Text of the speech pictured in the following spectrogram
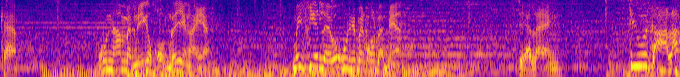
แคมคุณทำแบบนี้กับผมได้ยังไงอะไม่คิดเลยว่าคุณจะเป็นคนแบบเนี้ยเสียแรงที่อุตส่าห์รัก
